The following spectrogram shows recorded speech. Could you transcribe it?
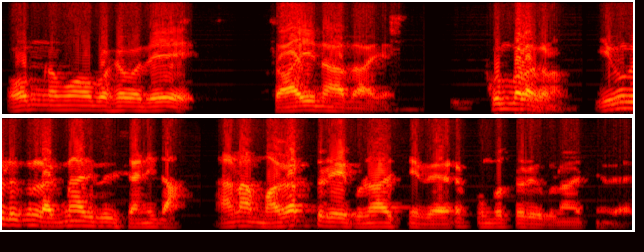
ஓம் நமோ பகவதே சாய்நாதாய. கும்பலகணம். இவங்களுக்கும் லக்னாதிபதி சனிதான். ஆனா மகத்துடைய குணாதிசயம் வேற கும்பத்துடைய குணாதிசயம் வேற.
